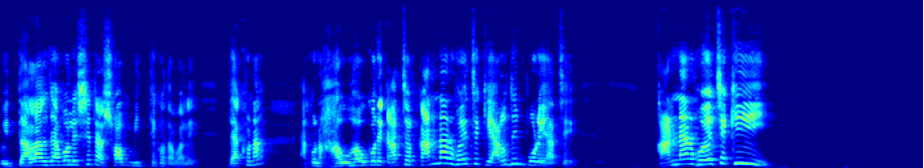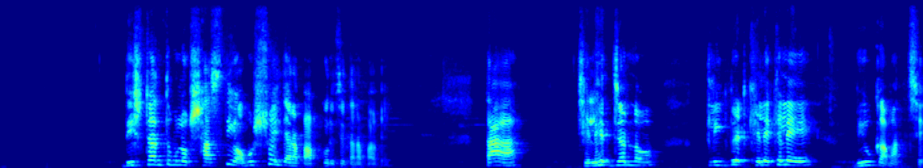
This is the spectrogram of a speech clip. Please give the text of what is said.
ওই দালাল যা বলে সেটা সব মিথ্যে কথা বলে। দেখো না, এখন হাউ হাউ করে কাঁচর কান্নার হয়েছে কি? আরও দিন পড়ে আছে। কান্নার হয়েছে কি? দৃষ্টান্তমূলক শাস্তি অবশ্যই যারা পাপ করেছে তারা পাবে। তা ছেলের জন্য ক্লিক ক্লিকবেট খেলে খেলে ভিউ কামাচ্ছে।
